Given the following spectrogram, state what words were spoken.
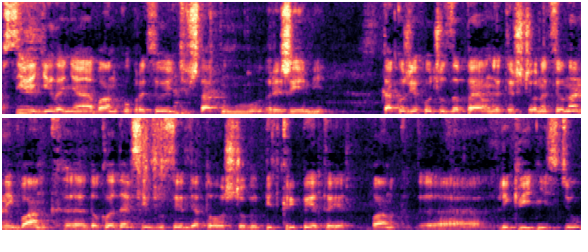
Всі відділення банку працюють в штатному режимі. Також я хочу запевнити, що Національний банк е, докладе всіх зусиль для того, щоб підкріпити банк е, ліквідністю,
